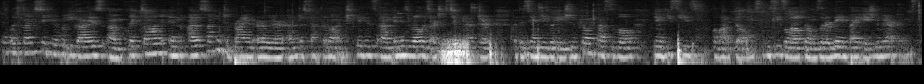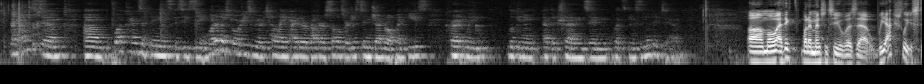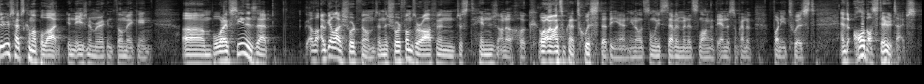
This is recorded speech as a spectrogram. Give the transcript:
It was nice to hear what you guys um, clicked on, and I was talking to Brian earlier, um, just after lunch, because um, in his role as artistic director at the San Diego Asian Film Festival, you know, he sees a lot of films. He sees a lot of films that are made by Asian Americans. And I asked him, um, what kinds of things is he seeing? What other stories we are telling, either about ourselves or just in general, when he's currently looking at the trends and what's being submitted to him? Um, well, I think what I mentioned to you was that we actually stereotypes come up a lot in Asian American filmmaking. Um, but what I've seen is that I get a lot of short films, and the short films are often just hinged on a hook or on some kind of twist at the end. You know, it's only seven minutes long. At the end, there's some kind of funny twist, and they're all about stereotypes.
